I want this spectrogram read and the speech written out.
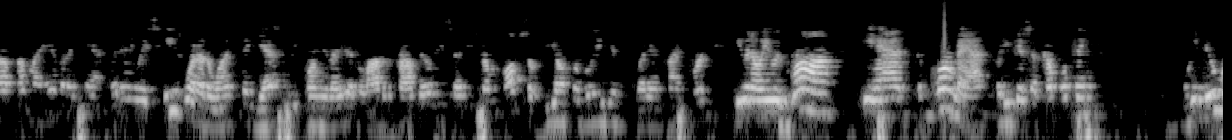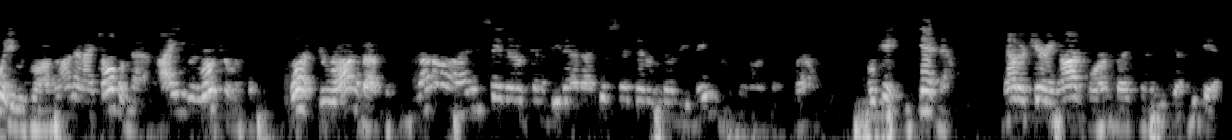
off the top of my head, but I can't. But anyways, he's one of the ones that yes, we formulated a lot of the probability studies from. Also, he also believed in what end times were, even though he was wrong. He had the format, but he just a couple things we knew what he was wrong on, and I told him that. I even wrote to him and said, "Look, you're wrong about this." No, I didn't say that it was going to be that. I just said that it was going to be maybe. You know, said, well, okay, he's dead now. Now they're carrying on for him, but you know, he's, he dead.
